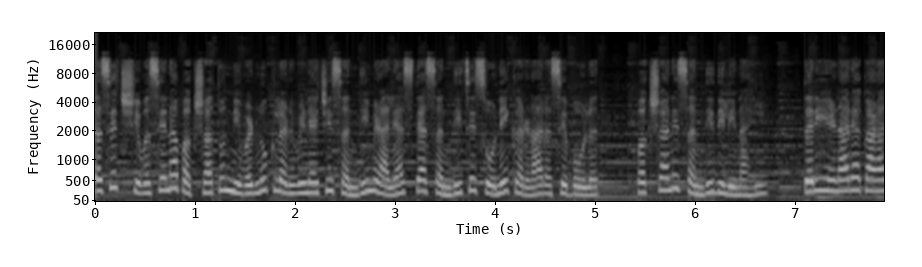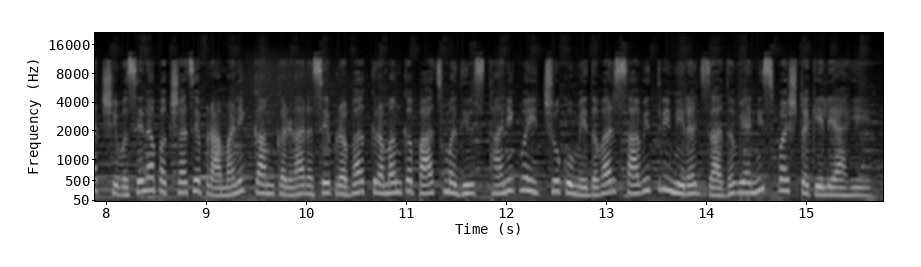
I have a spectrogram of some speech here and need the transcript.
तसेच शिवसेना पक्षातून निवडणूक लढविण्याची संधी मिळाल्यास त्या संधीचे सोने करणार असे बोलत पक्षाने संधी दिली नाही तरी येणाऱ्या काळात शिवसेना पक्षाचे प्रामाणिक काम करणार असे प्रभाग क्रमांक पाच मधील स्थानिक व इच्छुक उमेदवार सावित्री नीरज जाधव यांनी स्पष्ट केले आहे.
